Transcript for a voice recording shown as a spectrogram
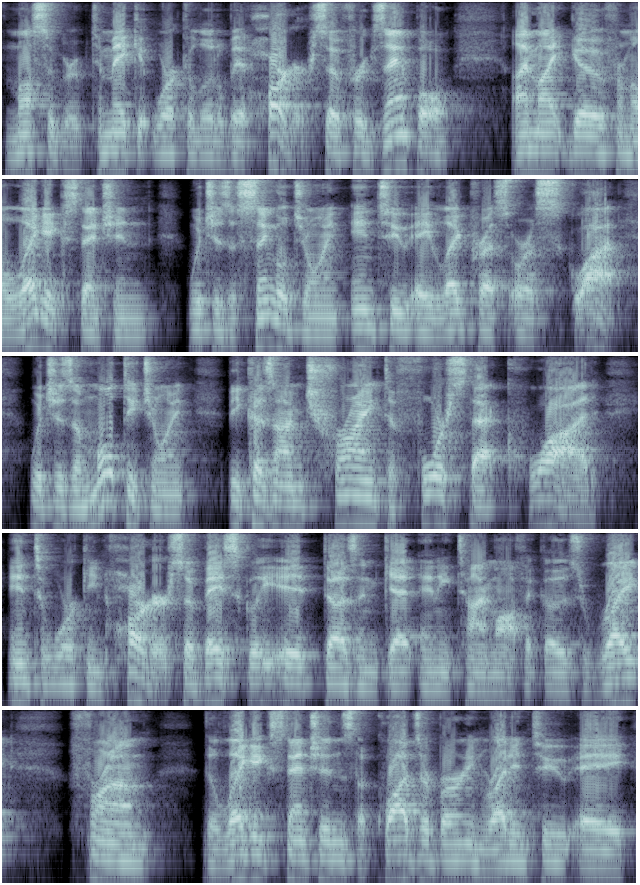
muscle group to make it work a little bit harder. So for example, I might go from a leg extension, which is a single joint, into a leg press or a squat, which is a multi joint because I'm trying to force that quad into working harder. So basically, it doesn't get any time off. It goes right from the leg extensions, the quads are burning right into a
